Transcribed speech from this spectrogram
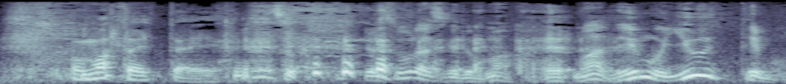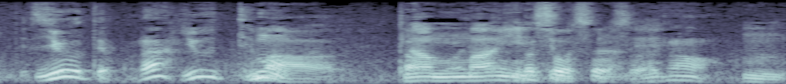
また言ったらええそう。いやそうなんですけどまあ まあでも言うてもですよ。言うてもな。言うてもまあ何万円しそうますからねそうそうやな、うん。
